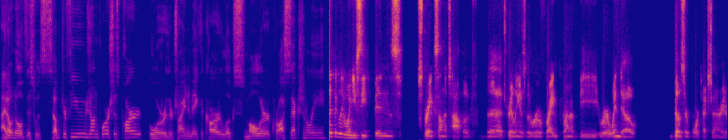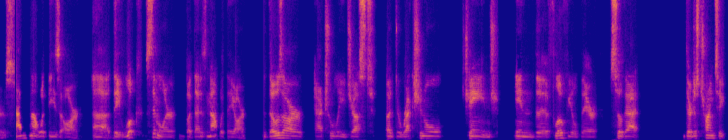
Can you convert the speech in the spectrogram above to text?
I don't know if this was subterfuge on Porsche's part or they're trying to make the car look smaller cross sectionally. Typically, when you see fins strakes on the top of the trailing edge of the roof right in front of the rear window, those are vortex generators. That's not what these are. Uh, they look similar, but that is not what they are. Those are actually just a directional change in the flow field there so that they're just trying to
